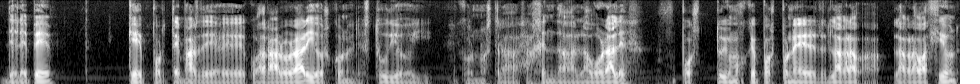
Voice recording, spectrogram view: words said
del EP, que por temas de cuadrar horarios con el estudio y con nuestras agendas laborales, pues tuvimos que posponer la grabación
